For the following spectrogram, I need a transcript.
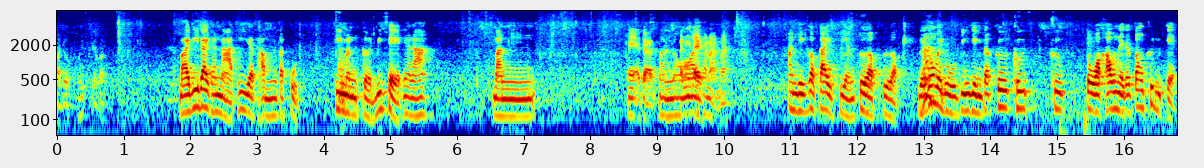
มาดูเฮ้ยเดี๋ยวก่อนไม้ที่ได้ขนาดที่จะทำตะกรุดที่มันเกิดวิเศษเนี่ยนะ มันนี่อาจารย์มันน้อย อันนี้ได้ขนาดไหมอันนี้ก็ใกล้เคียงเกือบเกือบเดี๋ยวต้องไปดูจริงๆแต่คือคือคือตัวเขาเนี่ยจะต้องขึ้นเกต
